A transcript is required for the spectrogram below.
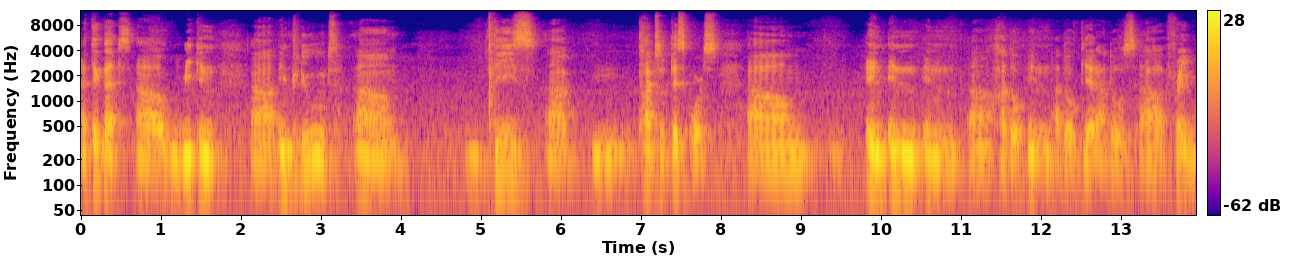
I think that we can include um, these types of discourse um, in in in uh, in Hadot Pierre Hadot's uh, frame.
